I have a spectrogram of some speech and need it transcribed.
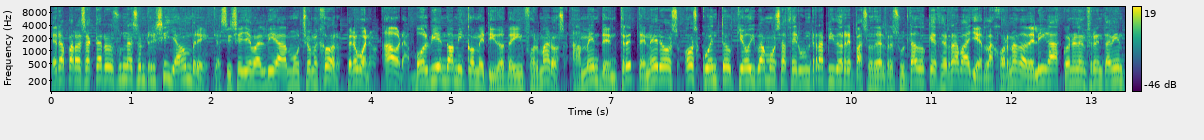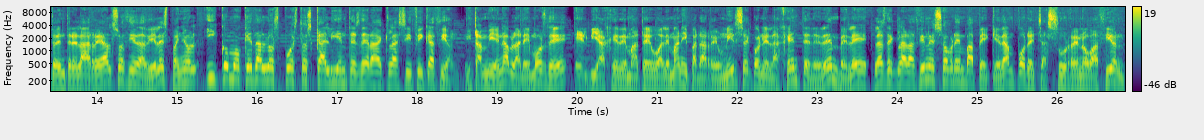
Era para sacaros una sonrisilla, hombre, que así se lleva el día mucho mejor. Pero bueno, ahora, volviendo a mi cometido de informaros, amén de entreteneros, os cuento que hoy vamos a hacer un rápido repaso del resultado que cerraba ayer la jornada de liga con el enfrentamiento entre la Real Sociedad y el Español y cómo quedan los puestos calientes de la clasificación. Y también hablaremos de el viaje de Mateo Alemani para reunirse con el agente de Dembélé, las declaraciones sobre Mbappé que dan por hecha su renovación.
